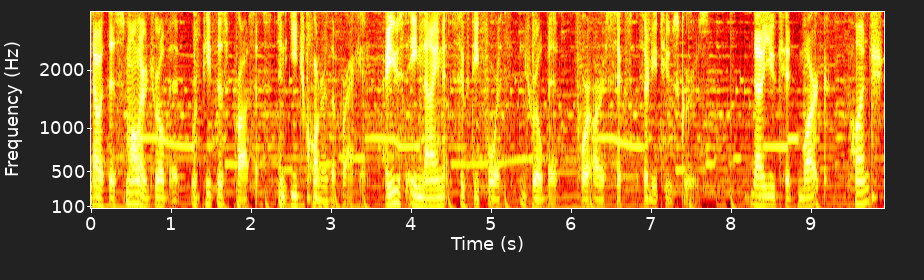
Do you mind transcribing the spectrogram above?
Now with this smaller drill bit, repeat this process in each corner of the bracket. I used a 9 64th drill bit for our 632 screws. Now you could mark, punch,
